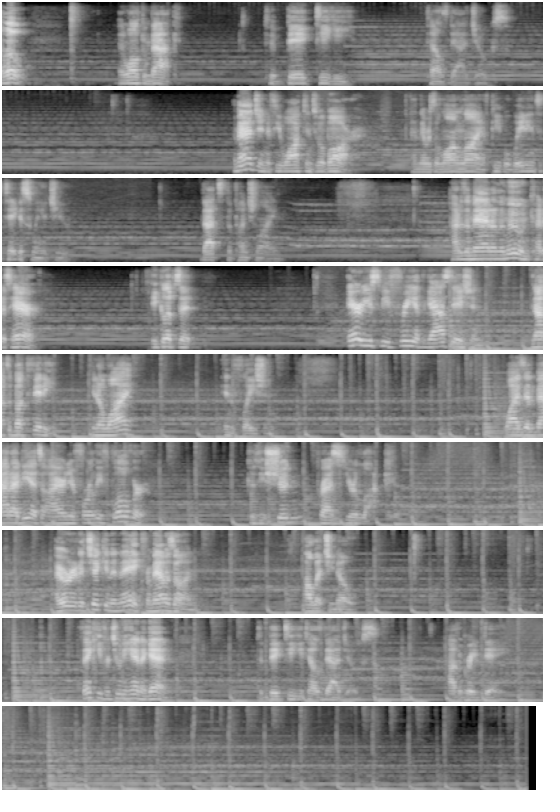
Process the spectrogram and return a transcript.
Hello, and welcome back to Big Tiki Tells Dad Jokes. Imagine if you walked into a bar and there was a long line of people waiting to take a swing at you. That's the punchline. How does a man on the moon cut his hair? Eclipse it. Air used to be free at the gas station. Now it's a buck fifty. You know why? Inflation. Why is it a bad idea to iron your four-leaf clover? Because you shouldn't press your luck. I ordered a chicken and an egg from Amazon. I'll let you know. Thank you for tuning in again to Big Tiki Tells Dad Jokes. Have a great day.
